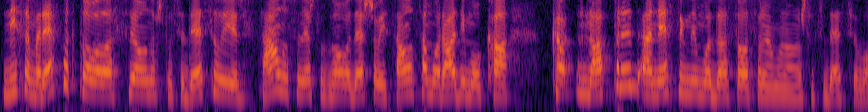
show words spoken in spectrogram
nisam reflektovala sve ono što se desilo jer stalno se nešto novo dešava i stalno samo radimo ka ka napred, a ne stignemo da se osvrnemo na ono što se desilo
